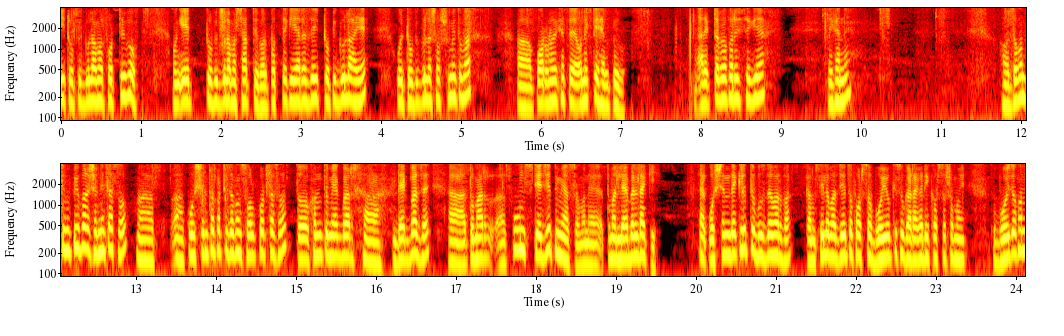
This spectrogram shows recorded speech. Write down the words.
এই টপিকগুলো আমার পড়তে হইব এবং এই টপিকগুলো আমার সারতে আর প্রত্যেক ইয়ারে যে টপিকগুলো আয়ে, ওই টপিকগুলো সবসময় তোমার পড়ানোর ক্ষেত্রে অনেকটাই হেল্প হইব। আরেকটা ব্যাপার হচ্ছে গিয়া, এখানে যখন তুমি প্রিপারেশন নিতেছো কোশ্চেন পেপারটি যখন সলভ করতেছো, তখন তুমি একবার দেখবা যে তোমার কোন স্টেজে তুমি আছো মানে তোমার লেভেলটা কি? হ্যাঁ কোশ্চেন দেখলে তো বুঝতে পারবা। কারণ সিলেবাস যেহেতু পড়ছো, বইও কিছু গাড়াগাড়ি করছ সময়। তো বই যখন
